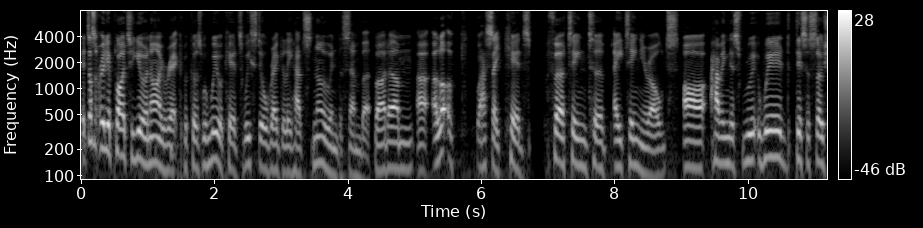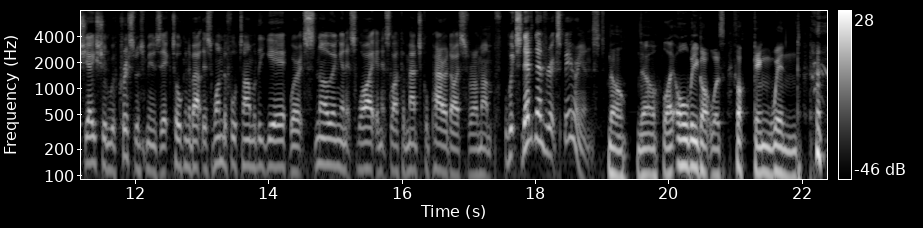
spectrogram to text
it doesn't really apply to you and I, Rick, because when we were kids, we still regularly had snow in December. But um, uh, a lot of, I say kids, 13 to 18 year olds are having this w- weird disassociation with Christmas music, talking about this wonderful time of the year where it's snowing and it's white and it's like a magical paradise for a month, which they've never experienced. No, no. Like all we got was fucking wind.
